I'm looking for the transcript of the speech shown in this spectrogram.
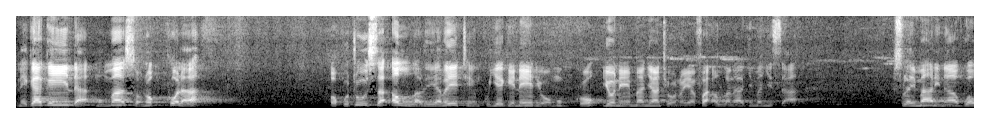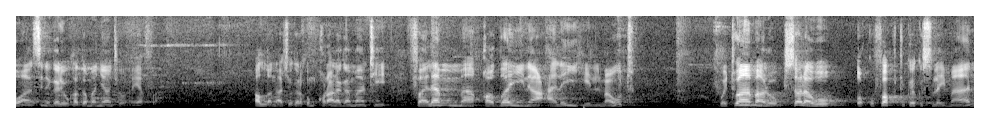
Negagenda mu maaso n'okukola okutuusa allah lwe yaleeta enkuyege n'eri omuggo yo nemanya nti ono yafa allah nagimanyisa sulaimaani nagwa wansi negalyoka gamanya nti ono yafa. Allah nakyogerako mu quran agamba nti falamma qadaina alaihi lmaut bwe twamala okusalawo okufa kutuke ku sulaimaani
